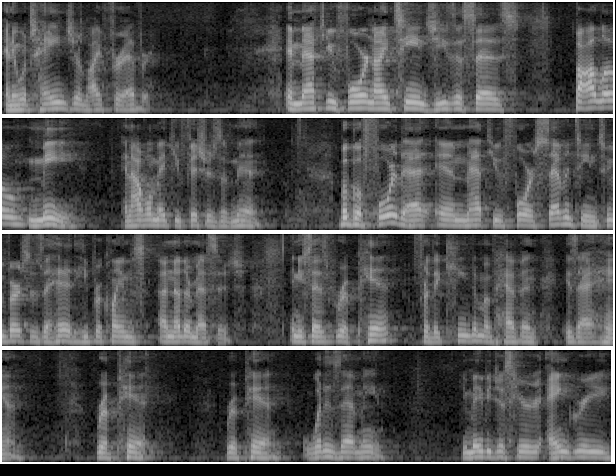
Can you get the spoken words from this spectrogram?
and it will change your life forever. In matthew 4 19 jesus says Follow me, and I will make you fishers of men. But before that, in Matthew 4 17, two verses ahead, he proclaims another message. And he says, Repent, for the kingdom of heaven is at hand. Repent, repent. What does that mean? You maybe just hear angry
